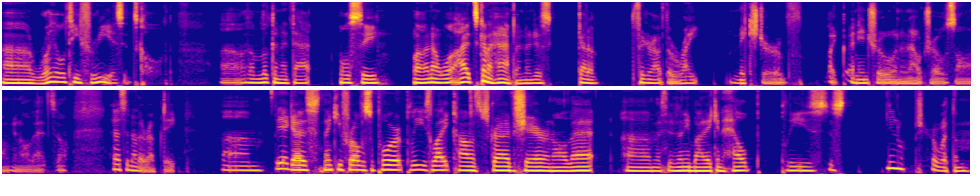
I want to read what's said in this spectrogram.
Uh, royalty free, as it's called. Uh, I'm looking at that. We'll see. Well, no, well, I, it's gonna happen. I just gotta figure out the right mixture of like an intro and an outro song and all that. So that's another update. Um, but yeah, guys, thank you for all the support. Please like, comment, subscribe, share, and all that. Um, if there's anybody can help, please just you know share with them.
